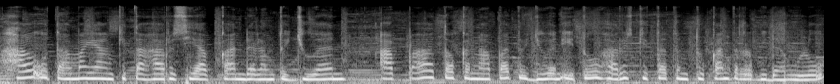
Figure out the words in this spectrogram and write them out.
hal utama yang kita harus siapkan dalam tujuan apa atau kenapa tujuan itu harus kita tentukan terlebih dahulu.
